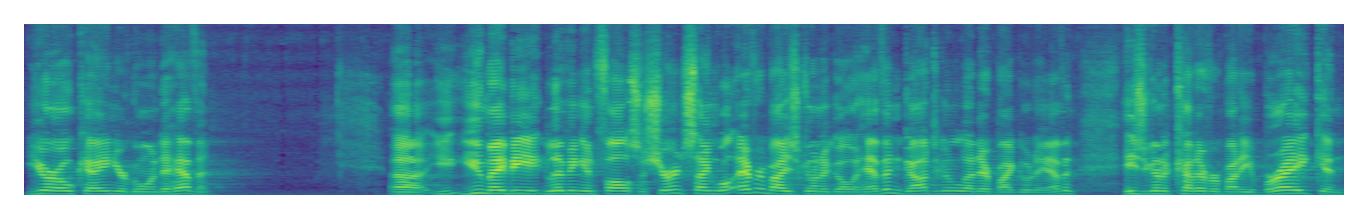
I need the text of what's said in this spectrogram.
you're okay and you're going to heaven. Uh, you, you, may be living in false assurance, saying, Well, everybody's going to go to heaven. God's going to let everybody go to heaven. He's going to cut everybody a break, and,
